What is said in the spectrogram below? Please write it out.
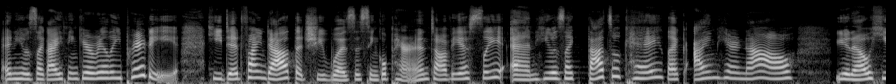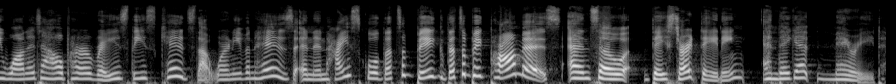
and he was like, "I think you're really pretty." He did find out that she was a single parent, obviously, and he was like, "That's okay. Like I'm here now." You know, he wanted to help her raise these kids that weren't even his. And in high school, that's a big that's a big promise. And so they start dating and they get married.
